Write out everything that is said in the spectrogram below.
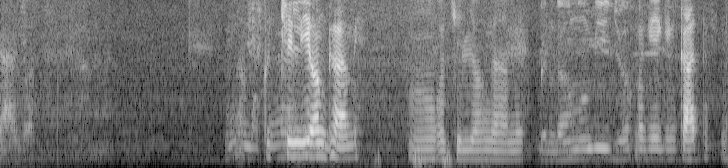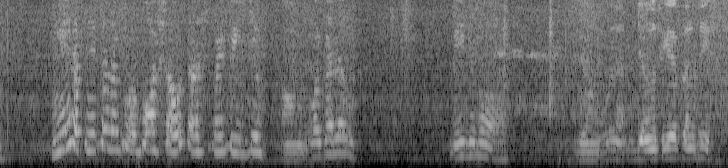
Lagos. Kutsilyo ang gamit. Mm, kutsilyo ang gamit. Ganda mo video. Magiging katak na. Ang hirap nito, nagbubukas ako, tapos may video. Um, Magalaw. Video mo. Diyan ko na. Diyan mo sige Francis.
